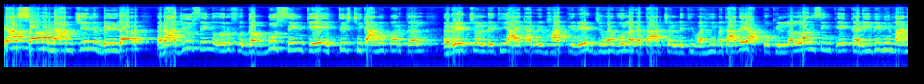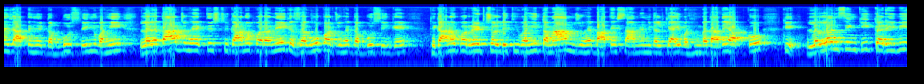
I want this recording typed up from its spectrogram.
नेता सह नामचीन बिल्डर राजू सिंह उर्फ़ गब्बू सिंह के 31 ठिकानों पर कल रेड चल रही थी। आयकर विभाग की रेड जो है वो लगातार चल रही थी। वहीं बता दें आपको कि लल्लन सिंह के करीबी भी माने जाते हैं गब्बू सिंह। वहीं लगातार जो है 31 ठिकानों पर अनेक जगहों पर जो है गब्बू सिंह के ठिकानों पर रेड चल रही थी, वही तमाम जो है बातें सामने निकल के आई। वही बता दें आपको कि लल्लन सिंह की करीबी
